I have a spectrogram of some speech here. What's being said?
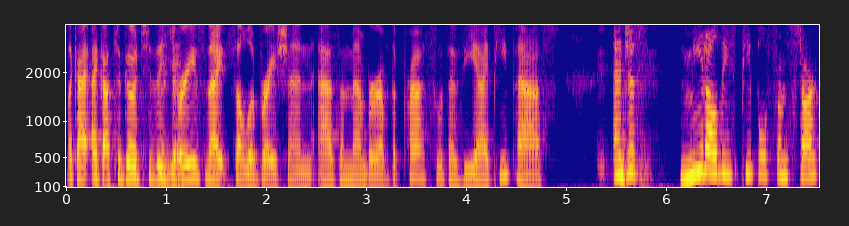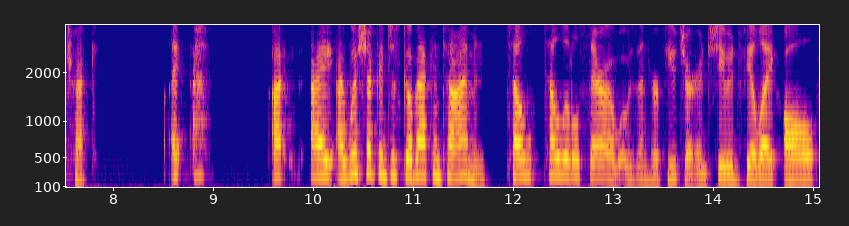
Like I, I got to go to the Okay. Yuri's Night celebration as a member of the press with a VIP pass and just meet all these people from Star Trek. I I I I wish I could just go back in time and tell tell little Sarah what was in her future and she would feel like all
